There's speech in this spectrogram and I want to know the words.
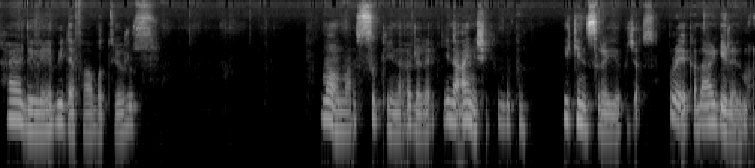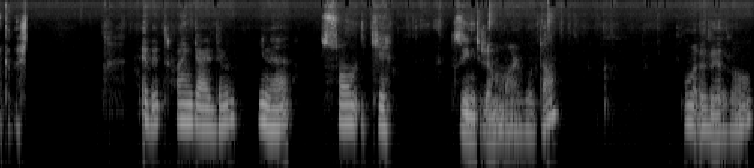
her deliğe bir defa batıyoruz. Normal sık iğne örerek yine aynı şekilde bakın ikinci sırayı yapacağız. Buraya kadar gelelim arkadaşlar. Evet ben geldim. Yine son iki zincirim var burada. Bunu örüyorum.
